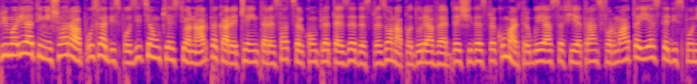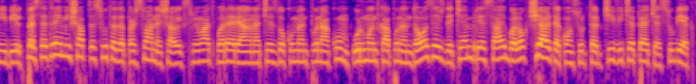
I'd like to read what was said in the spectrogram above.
Primăria Timișoara a pus la dispoziție un chestionar pe care cei interesați să-l completeze despre zona Pădurea Verde și despre cum ar trebui ea să fie transformată este disponibil. Peste 3700 de persoane și-au exprimat părerea în acest document până acum, urmând ca până în 20 decembrie să aibă loc și alte consultări civice pe acest subiect.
